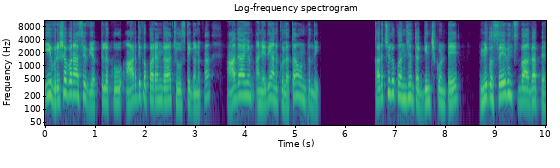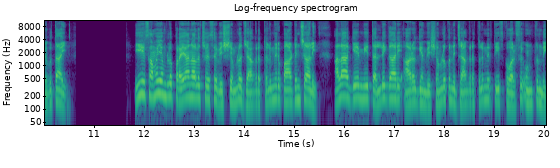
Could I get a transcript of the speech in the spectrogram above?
ఈ వృషభ రాశి వ్యక్తులకు ఆర్థిక పరంగా చూస్తే గనుక ఆదాయం అనేది అనుకూలత ఉంటుంది. ఖర్చులు కొంచెం తగ్గించుకుంటే మీకు సేవింగ్స్ బాగా పెరుగుతాయి. ఈ సమయంలో ప్రయాణాలు చేసే విషయంలో జాగ్రత్తలు మీరు పాటించాలి. అలాగే మీ తల్లిగారి ఆరోగ్యం విషయంలో కొన్ని జాగ్రత్తలు మీరు తీసుకోవాల్సి ఉంటుంది.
